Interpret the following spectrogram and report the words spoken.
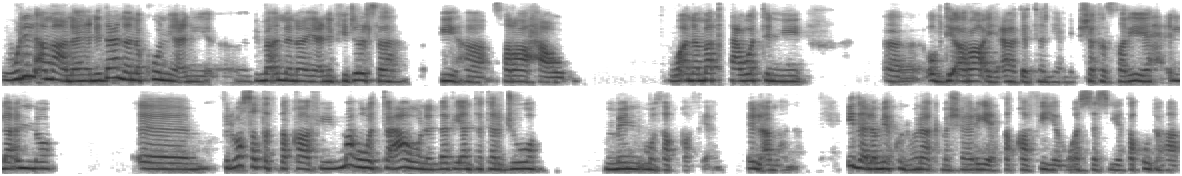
وللأمانة يعني دعنا نكون يعني بما أننا يعني في جلسة فيها صراحة و... وأنا ما تعودت آه، أبدي آرائي عادة يعني بشكل صريح إلا أنه في الوسط الثقافي ما هو التعاون الذي أنت ترجوه من مثقف يعني؟ للأمانة. إذا لم يكن هناك مشاريع ثقافية مؤسسية تقودها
